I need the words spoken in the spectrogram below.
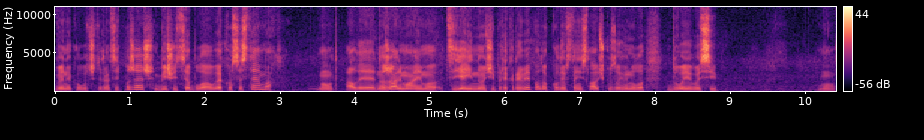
виникло 14 пожеж. Більшість це була в екосистемах. Ну, От. Але, на жаль, маємо цієї ночі прикрий випадок, коли в Станіславську загинуло двоє осіб. От.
